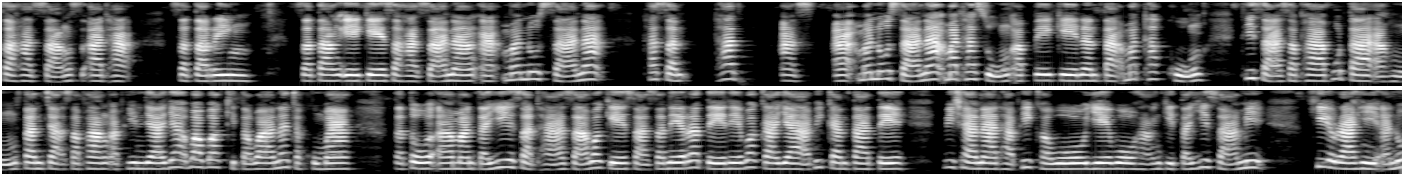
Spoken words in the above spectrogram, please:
สหัสสังอาทะสตริง สตังเอเกสหัสสานังอะมนุสานะทัสทัส อะมนุสานะมัทสูงอเปเกนันตะมัทขุงที่สาสภาผู้ตาอาหุงตันจะสพังอภิญญายะวะวะขิตวานาจักคุมาตโตอามันตยีสัทธาสาวเกสาสเนระเตเทวกายาอภิกันตาเต วิชานาถาพิขโว เยโวหังกิตยิสามิขีราหิอนุ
